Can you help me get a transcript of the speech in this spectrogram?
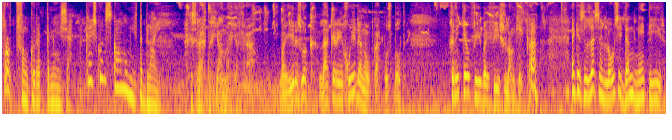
vrot van korrupte mense. Ek kry skoon skaam om hier te bly. Ek is regtig jammer, juffrou. Maar hier is ook lekker en goeie dinge op Katbosbult. Geniet jou 4x4 solank jy kan. Ek is lus en los die ding net hier.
